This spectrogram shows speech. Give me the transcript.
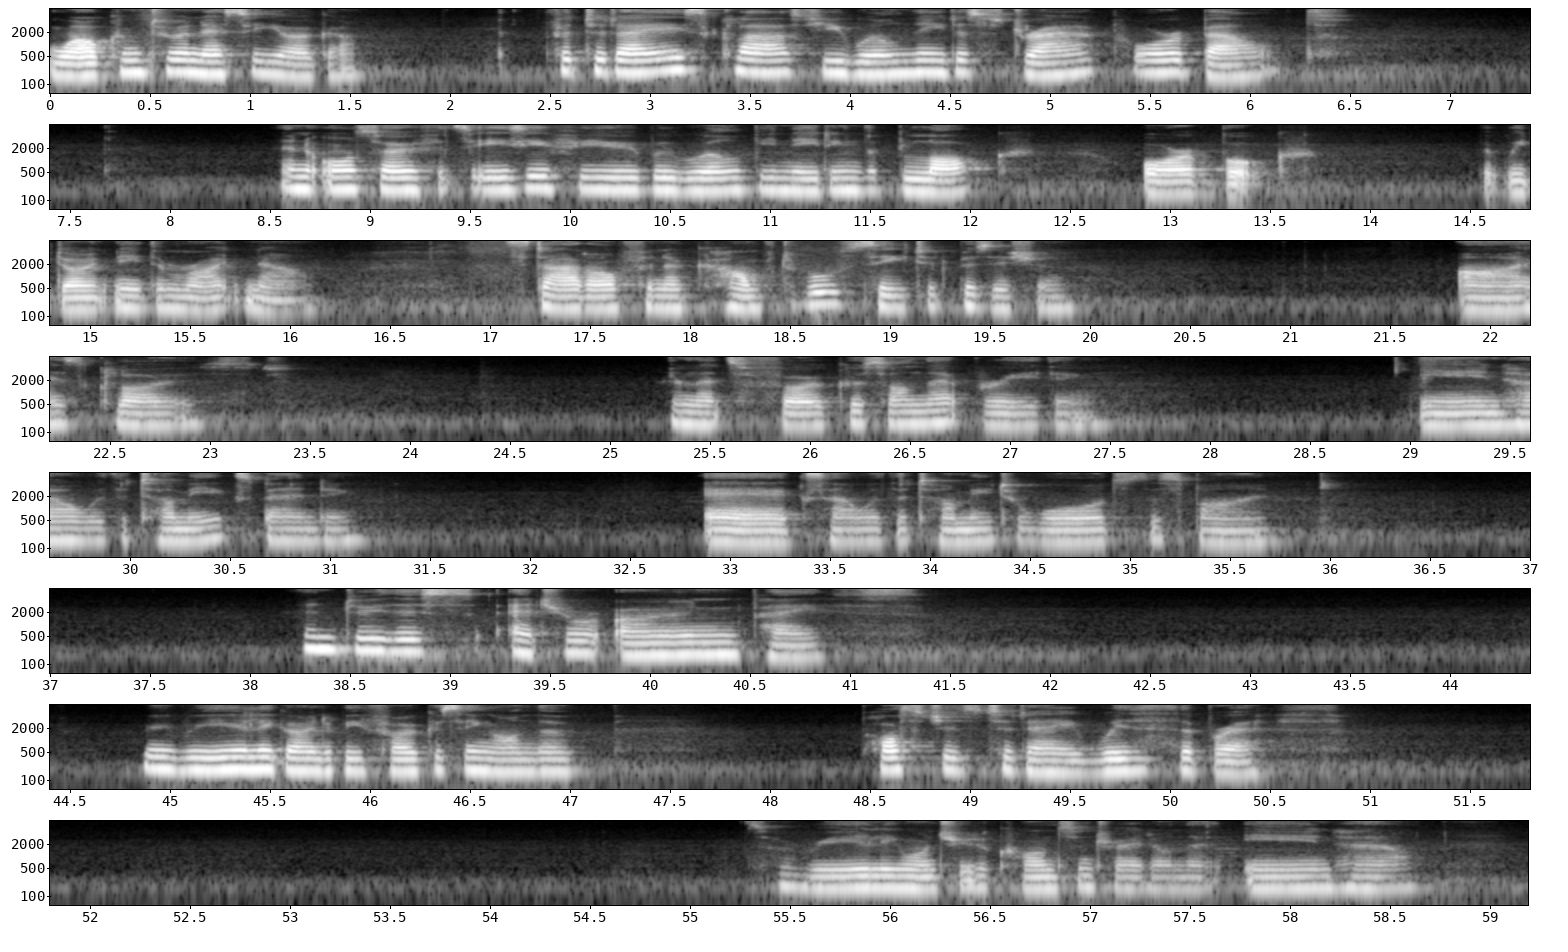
Welcome to Anessa Yoga. For today's class, you will need a strap or a belt. And also, if it's easier for you, we will be needing the block or a book, but we don't need them right now. Start off in a comfortable seated position, eyes closed, and let's focus on that breathing. Inhale with the tummy expanding. Exhale with the tummy towards the spine. And do this at your own pace. We're really going to be focusing on the postures today with the breath. So, really want you to concentrate on that inhale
